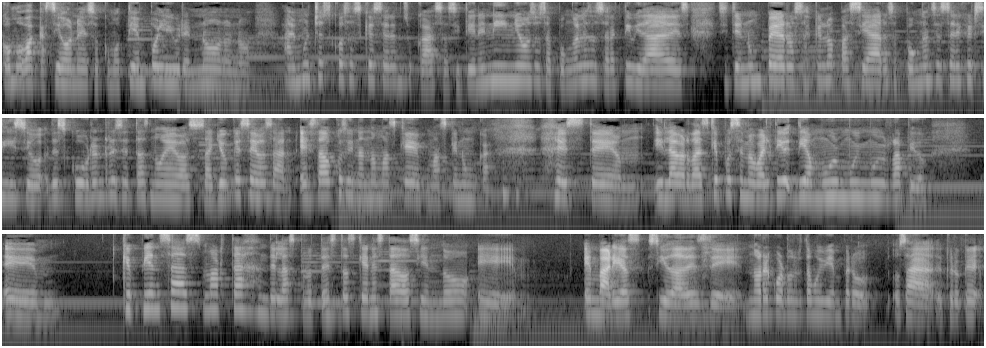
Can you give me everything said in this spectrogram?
como vacaciones o como tiempo libre. No, no, no. Hay muchas cosas que hacer en su casa. Si tienen niños, o sea, pónganles a hacer actividades. Si tienen un perro, sáquenlo a pasear. O sea, pónganse a hacer ejercicio. Descubren recetas nuevas. O sea, yo qué sé, o sea, he estado cocinando más que, más que nunca. Este, y la verdad es que pues se me va el día muy, muy, muy rápido. Em, ¿Qué piensas, Marta, de las protestas que han estado haciendo? Eh, en varias ciudades de, no recuerdo ahorita muy bien, pero, o sea, creo que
